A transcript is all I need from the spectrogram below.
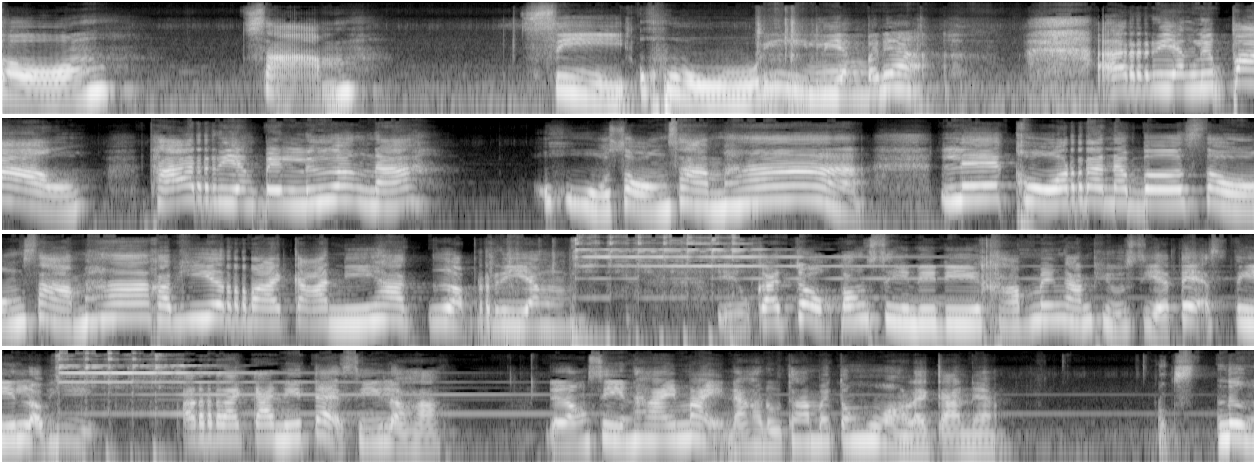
สองสามสี่โอ้โหเรียงปะเนี่ยอะเรียงหรือเปล่า ถ้าเรียงเป็นเรื่องนะโอ้โหสองสามห้าเลขโคดระนาเบอร์สองสามห้าค่ะพี่รายการนี้ค่ะ เกือบเรียง ผิวกระจกต้องซีนดีๆครับ ไม่งั้นผิวเสียเตะซีนเหรอพี่ รายการนี้แตะซีนเหรอคะ เดี๋ยวน้องซีนให้ใหม่นะคะทุกท่านไม่ต้องห่วงรายการเนี้ยหนึ่ง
